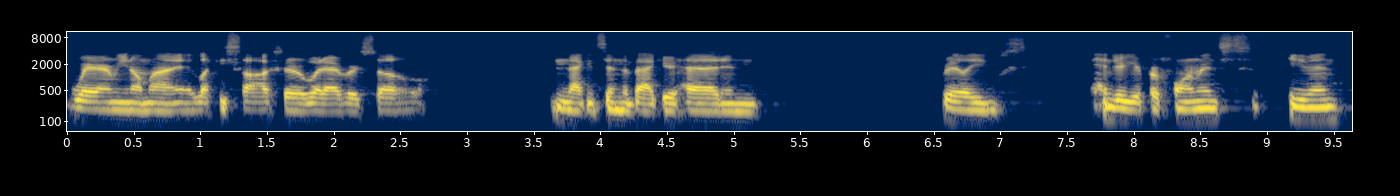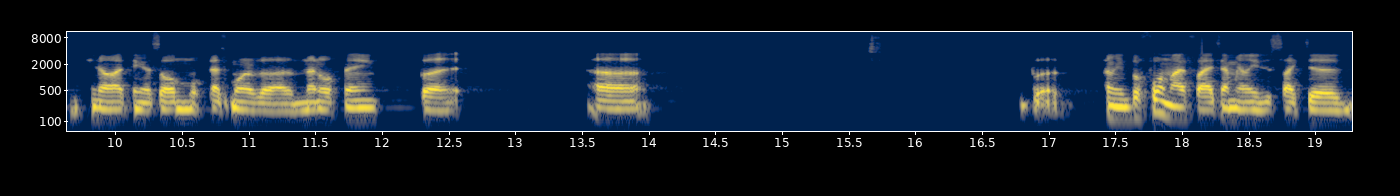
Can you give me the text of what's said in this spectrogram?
wear, you know, my lucky socks or whatever. So and that can sit in the back of your head and really hinder your performance even. You know, I think that's all that's more of a mental thing. But uh but I mean before my fights, I mainly just like to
